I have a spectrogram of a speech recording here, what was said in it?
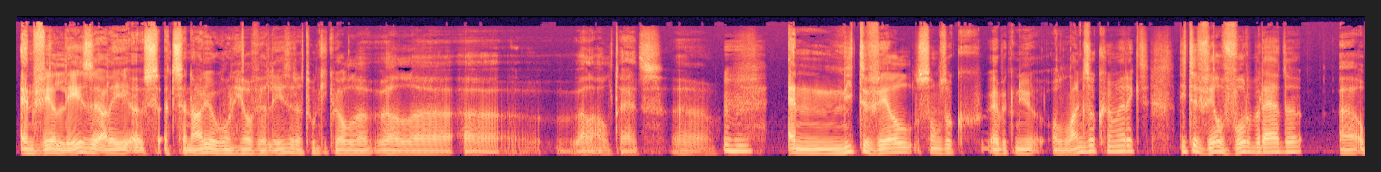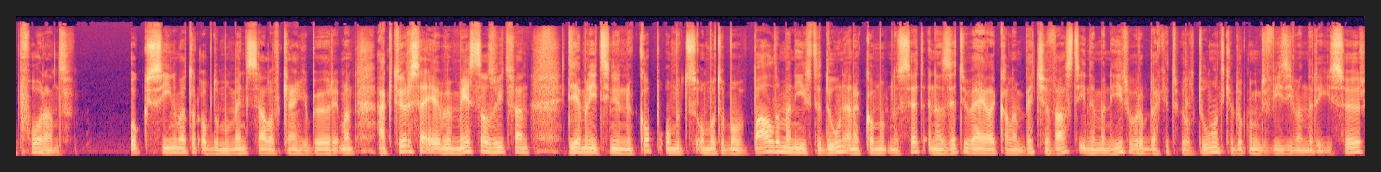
en veel lezen, allee, het scenario gewoon heel veel lezen, dat doe ik wel, eh, wel, eh, eh, wel altijd. Mhm. En niet te veel, soms ook, heb ik nu onlangs ook gemerkt, niet te veel voorbereiden op voorhand. Ook zien wat er op het moment zelf kan gebeuren. Want acteurs zij hebben meestal zoiets van, die hebben iets in hun kop om het, om het op een bepaalde manier te doen. En dan komt op een set en dan zet u eigenlijk al een beetje vast in de manier waarop dat je het wilt doen. Want je hebt ook nog de visie van de regisseur,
